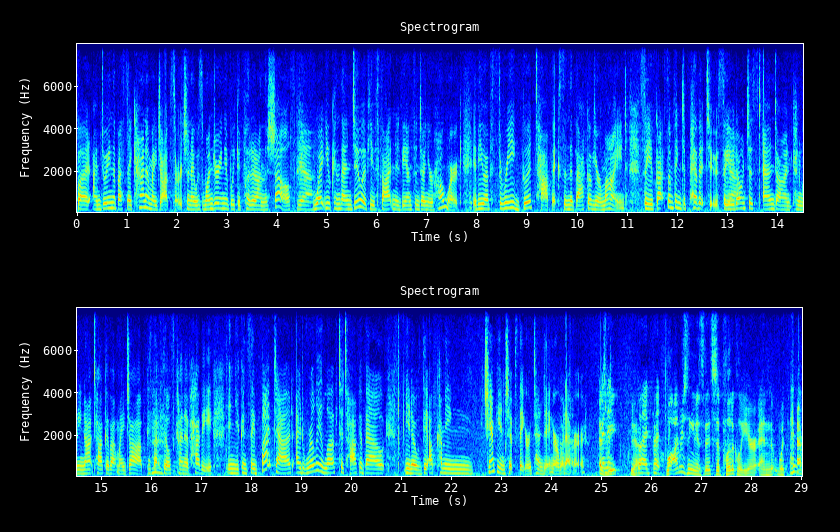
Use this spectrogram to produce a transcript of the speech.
but I'm doing the best I can in my job search, and I was wondering if we could put it on the shelf. Yeah. What you can then do if you've thought in advance and done your homework, if you have three good topics in the back of your mind, so you've got something to pivot to. So Yeah. you don't just end on, can we not talk about my job? Because that mm. feels kind of heavy. And you can say, but dad, I'd really love to talk about, you know, the upcoming championships that you're attending or whatever. As we- yeah. go ahead, go ahead. well i'm just thinking is this is a political year and with everything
